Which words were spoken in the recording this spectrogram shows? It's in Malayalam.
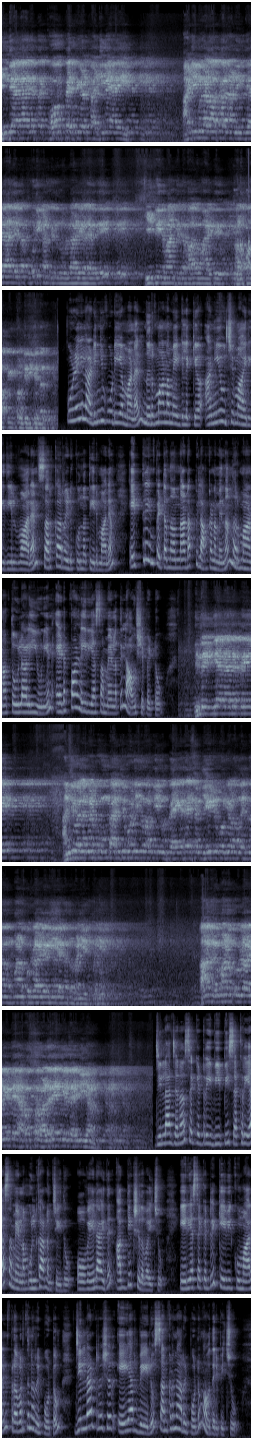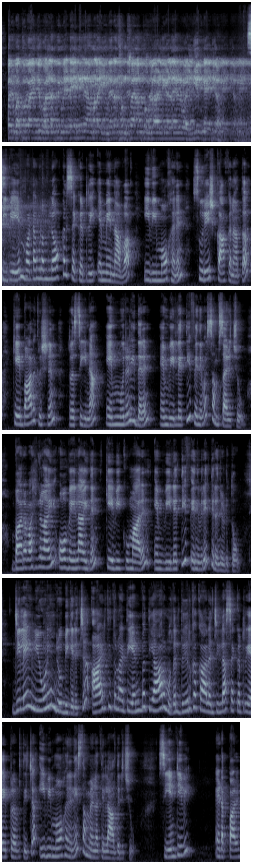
ഇന്ത്യ രാജ്യത്തെ കോർപ്പറേറ്റുകൾ അടിമയായി അടിമകളാക്കാനാണ് ഇന്ത്യ രാജ്യത്തെ കോടിക്കണക്കിന് തൊഴിലാളികളെ ഈ തീരുമാനത്തിന്റെ ഭാഗമായിട്ട് നടപ്പാക്കിക്കൊണ്ടിരിക്കുന്നത്. പുഴയിൽ അടിഞ്ഞുകൂടിയ മണൽ നിർമ്മാണ മേഖലയ്ക്ക് അനുയോജ്യമായ രീതിയിൽ വാരാൻ സർക്കാർ എടുക്കുന്ന തീരുമാനം എത്രയും പെട്ടെന്ന് നടപ്പിലാക്കണമെന്ന് നിർമ്മാണ തൊഴിലാളി യൂണിയൻ എടപ്പാൾ ഏരിയ സമ്മേളനത്തിൽ ആവശ്യപ്പെട്ടു. ഇന്ന് ഇന്ത്യ രാജ്യത്തെ അഞ്ചു മുമ്പ് അഞ്ചു കോടി എന്ന് പറഞ്ഞിരുന്നു ഏകദേശം ഏഴ് കോടിയോളം വരുന്ന നിർമ്മാണ തൊഴിലാളികൾ ഈ രംഗത്ത് പണിയെടുക്കുന്നു. ആ നിർമ്മാണ തൊഴിലാളികളുടെ അവസ്ഥ വളരെയധികം ദയനീയമാണ്. ജില്ലാ general secretary V P Zakariya സമ്മേളനം ഉദ്ഘാടനം ചെയ്തു. ഒ വേലായുധൻ അധ്യക്ഷത വഹിച്ചു. Area secretary K V Kumaran പ്രവർത്തന റിപ്പോർട്ടും ജില്ലാ ട്രഷറർ എ ആർ വേലു സംഘടനാ റിപ്പോർട്ടും അവതരിപ്പിച്ചു. ഒരു പത്ത് പതിനഞ്ച് കൊല്ലത്തിന്റെ ഇടയിൽ നമ്മളെ ഇതര സംസ്ഥാന തൊഴിലാളികളെ വലിയൊരു കയറ്റം. C P I M Vattamkulam local secretary M A Nawab E V Mohanan Suresh Kakkanath K Balakrishnan Raseena M Muraleedharan M V Latheef എന്നിവർ സംസാരിച്ചു. ഭാരവാഹികളായി O Velayudhan K V Kumaran M V Latheef എന്നിവരെ തിരഞ്ഞെടുത്തു. ജില്ലയിൽ യൂണിയൻ രൂപീകരിച്ച് ആയിരത്തി തൊള്ളായിരത്തി എൺപത്തി ആറ് മുതൽ ദീർഘകാല ജില്ലാ സെക്രട്ടറിയായി പ്രവർത്തിച്ച ഇ വി മോഹനനെ സമ്മേളനത്തിൽ ആദരിച്ചു. C N T V Edappal.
